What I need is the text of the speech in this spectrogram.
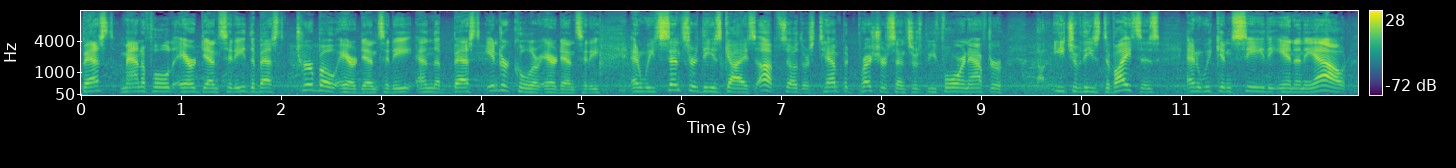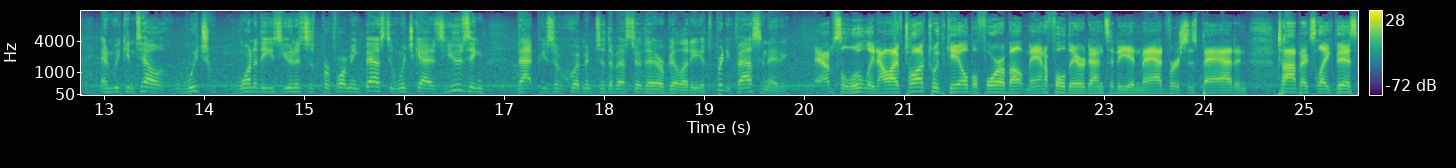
best manifold air density, the best turbo air density, and the best intercooler air density. And we sensor these guys up. So there's temp and pressure sensors before and after uh, each of these devices, and we can see the in and the out, and we can tell which one of these units is performing best and which guy is using that piece of equipment to the best of their ability. It's pretty fascinating. Absolutely. Now, I've talked with Gale before about manifold air density and mad versus bad and topics like this.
